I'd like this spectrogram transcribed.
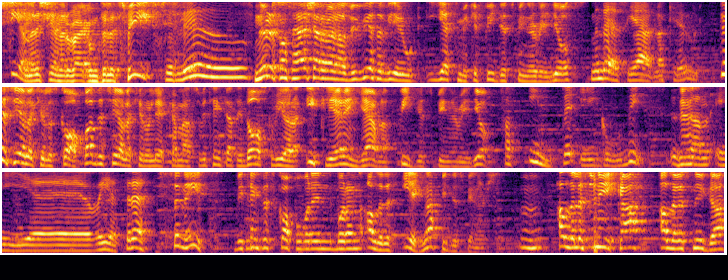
Tjenare tjenare och välkommen till Let's Feast! Hello. Nu är det som så här kära vänner att vi vet att vi har gjort jättemycket fidget spinner videos. Men det är så jävla kul. Det är så jävla kul att skapa, det är så jävla kul att leka med så vi tänkte att idag ska vi göra ytterligare en jävla fidget spinner video. Fast inte i godis, Den- utan i, eh, vad heter det? Senit! Vi tänkte skapa våran, våran alldeles egna fidget spinners. Mm. Alldeles unika, alldeles snygga.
